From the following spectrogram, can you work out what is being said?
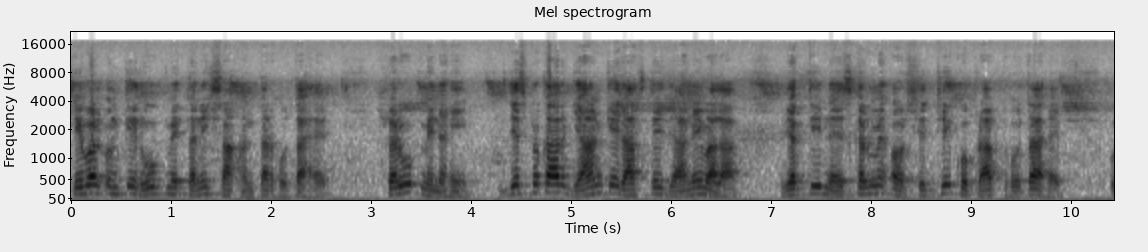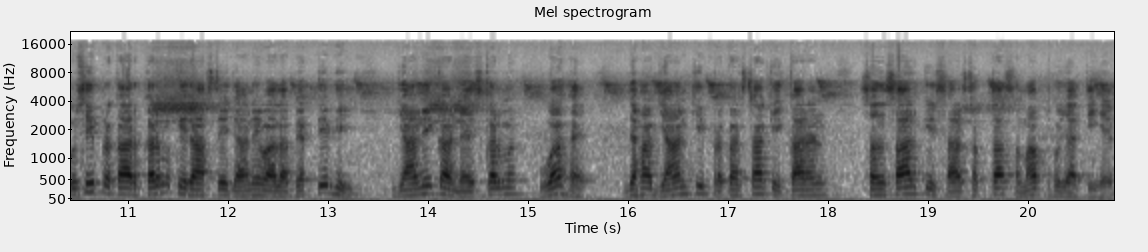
केवल उनके रूप में तनिक सा अंतर होता है। स्वरूप में नहीं। जिस प्रकार ज्ञान के रास्ते जाने वाला व्यक्ति नैष्कर्म और सिद्धि को प्राप्त होता है, उसी प्रकार कर्म के रास्ते जाने वाला व्यक्ति भी ज्ञानी का नैष्कर्म वह है, जहाँ ज्ञान की प्रकर्षता के कारण संसार की सार्थकता समाप्त हो जाती है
